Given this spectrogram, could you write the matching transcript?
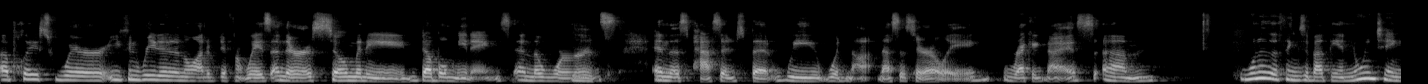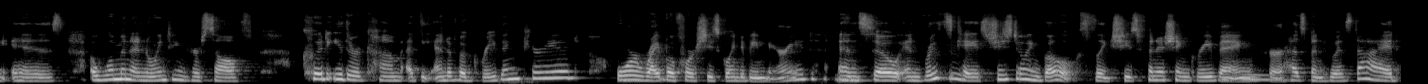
a place where you can read it in a lot of different ways, and there are so many double meanings in the words mm. in this passage that we would not necessarily recognize. Um, one of the things about the anointing is a woman anointing herself could either come at the end of a grieving period or right before she's going to be married. Mm-hmm. And so in Ruth's mm-hmm. case, she's doing both. Like she's finishing grieving mm-hmm. her husband who has died,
